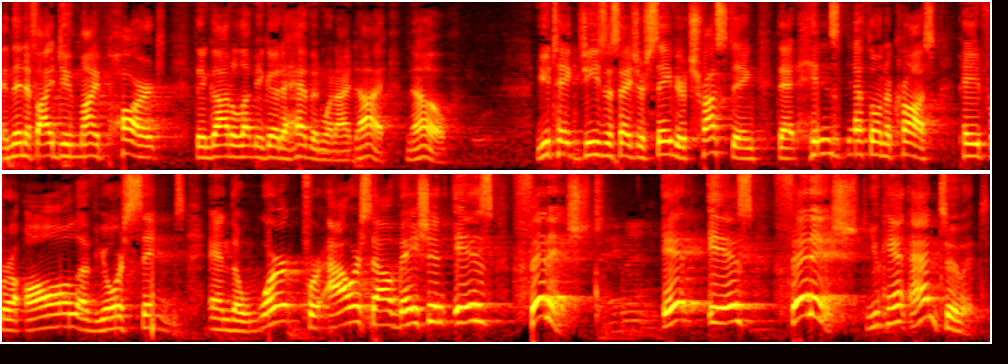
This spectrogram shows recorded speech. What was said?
and then if I do my part, then God will let me go to heaven when I die. No. You take Jesus as your Savior, trusting that His death on the cross paid for all of your sins. And the work for our salvation is finished. Amen. It is finished. You can't add to it.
